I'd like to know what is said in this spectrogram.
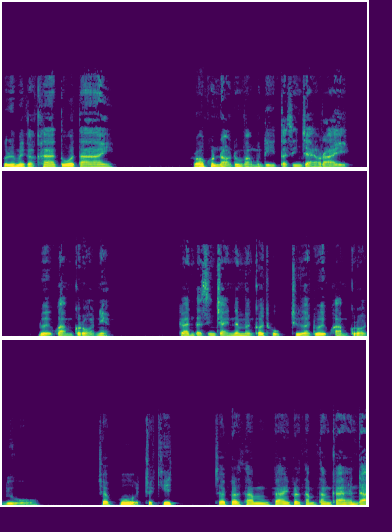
หรือไม่ก็ฆ่าตัวตาย เพราะคนเราทุกฝั่งบางทีตัดสินใจอะไร ด้วยความโกรธเนี่ย การตัดสินใจนั้นมันก็ถูกเจือด้วยความโกรธอยู่ จะพูดจะคิดจะกระทำการกระทำทางกายอันใด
